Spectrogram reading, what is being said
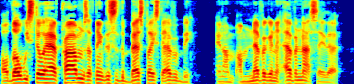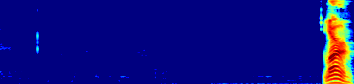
Although we still have problems, I think this is the best place to ever be. And I'm I'm never gonna ever not say that. Learn.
